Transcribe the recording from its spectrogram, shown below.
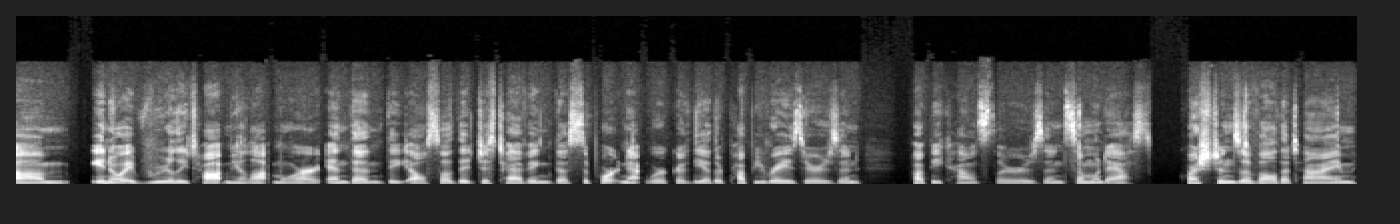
Um, you know, it really taught me a lot more. And then the also that just having the support network of the other puppy raisers and puppy counselors and someone to ask questions of all the time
